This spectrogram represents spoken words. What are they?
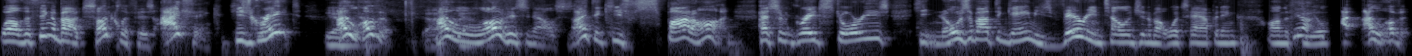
Well, the thing about Sutcliffe is, I think he's great. Yeah, I love him. I uh, yeah. love his analysis. I think he's spot on. Has some great stories. He knows about the game. He's very intelligent about what's happening on the yeah. field. I, I, love it.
